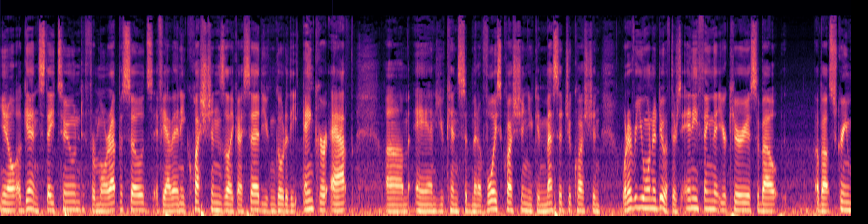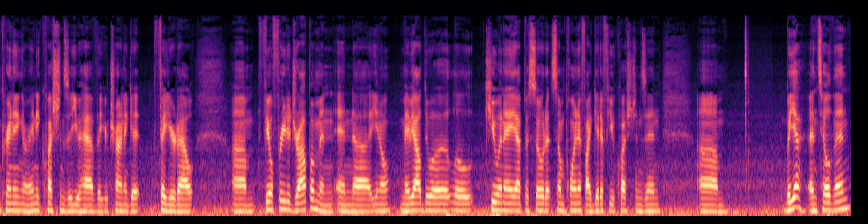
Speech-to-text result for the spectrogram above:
you know, again, stay tuned for more episodes. If you have any questions, like I said, you can go to the Anchor app um, and you can submit a voice question, you can message a question, whatever you want to do. If there's anything that you're curious about about screen printing or any questions that you have that you're trying to get figured out, um, feel free to drop them and and uh, you know maybe I'll do a little Q and A episode at some point if I get a few questions in. Um, but yeah, until then,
